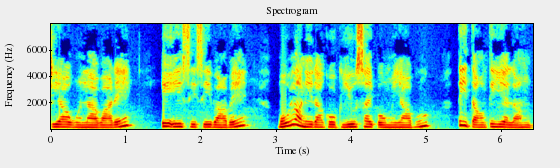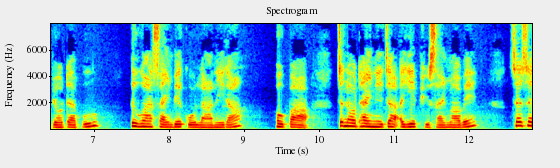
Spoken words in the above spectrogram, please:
တယောက်ဝင်လာပါတယ်အေးအေးဆေးဆေးပါပဲမိုးရွာနေတာကိုဂယုစိုက်ပုံမရဘူးတိတောင်တိရက်လားမပြောတတ်ဘူးသူကဆိုင်ဘက်ကိုလာနေတာဟုတ်ပါကျွန်တော်ထိုင်နေကြအရစ်ဖြူဆိုင်မှာပဲဆဲဆဲ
